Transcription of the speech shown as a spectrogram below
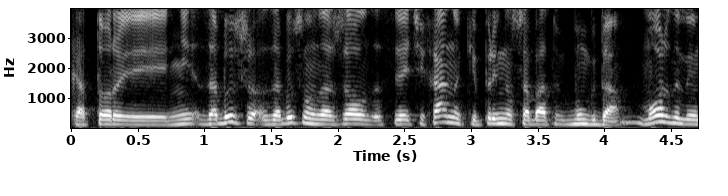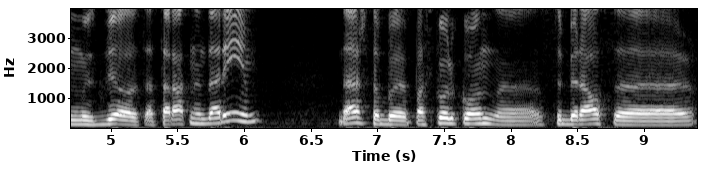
который не, забыл, что, забыл, что он зажал свечи Хануки и принял шаббат Мугдам. Можно ли ему сделать атаратный дарим, да, чтобы, поскольку он э, собирался,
